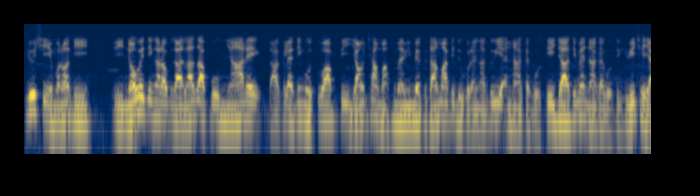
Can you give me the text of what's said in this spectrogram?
ပြီးလို့ရှိရင်ဗောနော်ဒီ ဒီနော်ဝေတင်ကတော့ဒါလာစာပိုများတဲ့ဒါကလပ်တင်ကိုတွားပြီးရောင်းချမှာမှန်ပြီးမဲ့ကစားမဖြစ်သူကိုယ်တိုင်ကသူ့ရဲ့အနာဂတ်ကိုတေချာစီမဲ့အနာဂတ်ကိုသူရွေးချယ်ရ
